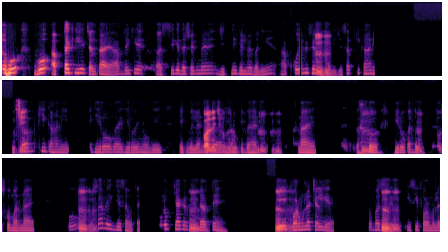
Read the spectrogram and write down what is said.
तो वो वो अब तक ये चलता है। आप देखिए 80 के दशक में जितनी फ़िल्में बनी है आप कोई भी फ़िल्म हुँ, उठा हुँ। लीजिए, सबकी कहानी जी, सबकी कहानी एक हीरो होगा, एक हीरोइन होगी, एक विलेन कॉलेज हीरो की बहन हुँ, हुँ, मरना है, तो हीरो का दोस्त तो उसको मरना है। वो हुँ, सब एक जैसा होता है। वो लोग क्या करते हैं? डरते हैं। ये एक फ़ॉर्मूला चल गया है, तो बस इसी फ़ॉर्मूला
